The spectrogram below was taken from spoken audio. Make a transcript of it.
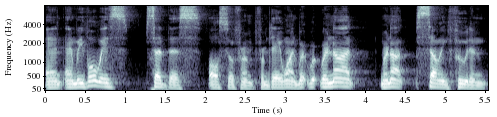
And and we've always said this also from from day one. We're, we're not we're not selling food and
